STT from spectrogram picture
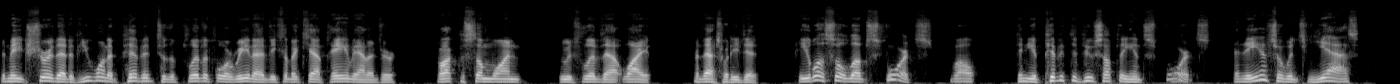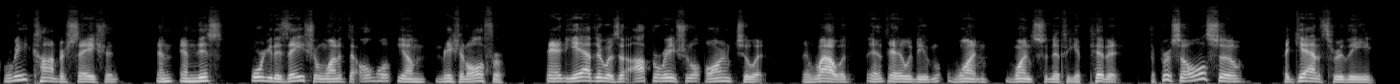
to make sure that if you want to pivot to the political arena and become a campaign manager, talk to someone who's lived that life. And that's what he did. He also loves sports. Well, can you pivot to do something in sports? And the answer was yes. Great conversation. And and this organization wanted to almost, you know, make an offer. And yeah, there was an operational arm to it. And wow, it, it would be one one significant pivot. The person also, again, through the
